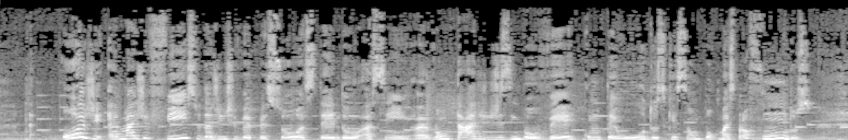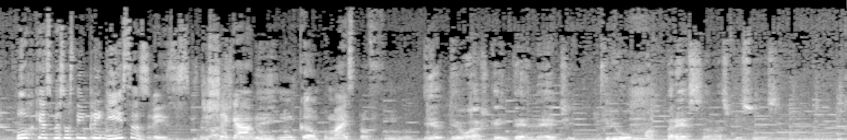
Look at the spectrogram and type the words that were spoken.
hoje é mais difícil da gente ver pessoas tendo assim eh, vontade de desenvolver conteúdos que são um pouco mais profundos, porque as pessoas têm preguiça às vezes de chegar também- num, num campo mais profundo. Eu, eu acho que a internet criou uma pressa nas pessoas.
